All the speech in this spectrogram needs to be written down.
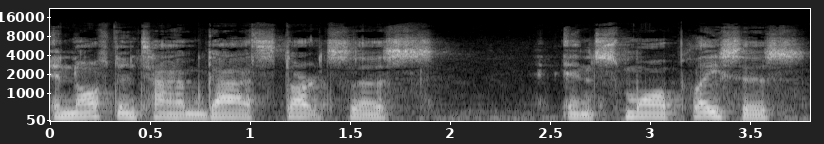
And oftentimes, God starts us in small places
